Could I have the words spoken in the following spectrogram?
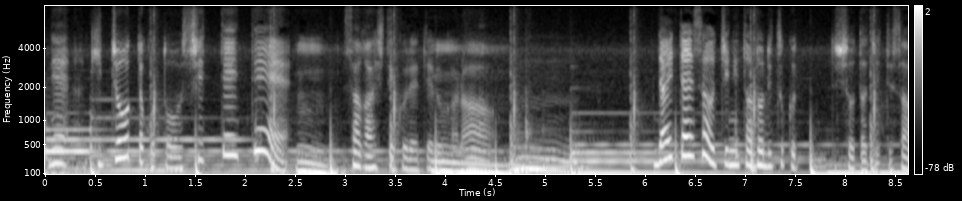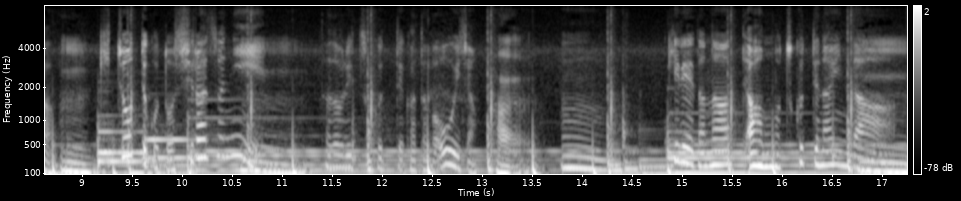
うね貴重ってことを知っていてうん。探してくれてるから、うん、大体さうちにたどり着く人たちってさうん。貴重ってことを知らずにうん。たどり着くって方が多いじゃん。はい。うん、綺麗だなってあもう作ってないんだ。うん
